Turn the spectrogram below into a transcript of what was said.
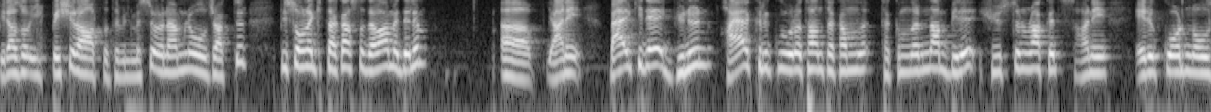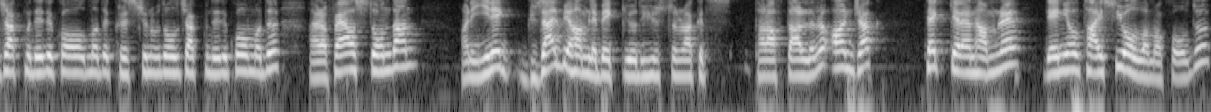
biraz o ilk 5'i rahatlatabilmesi önemli olacaktır. Bir sonraki takasla devam edelim. Ee, yani belki de günün hayal kırıklığı uğratan takım, takımlarından biri Houston Rockets. Hani Eric Gordon olacak mı dedik olmadı. Christian Wood olacak mı dedik olmadı. Hani Rafael Stone'dan hani yine güzel bir hamle bekliyordu Houston Rockets taraftarları. Ancak tek gelen hamle Daniel Tice'ı yollamak oldu.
